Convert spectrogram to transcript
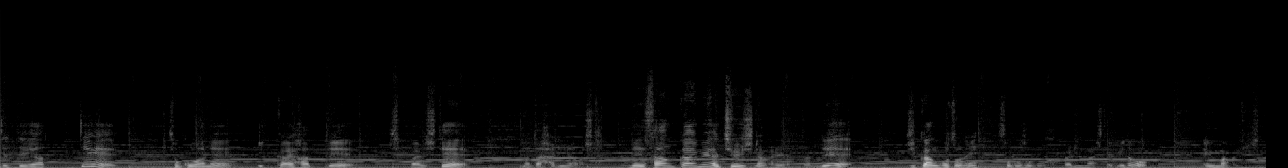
ててやってそこはね1回貼って失敗してまた貼り直した。で3回目は注意しながらやったんで時間こそねそこそこかかりましたけどうまくできた。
